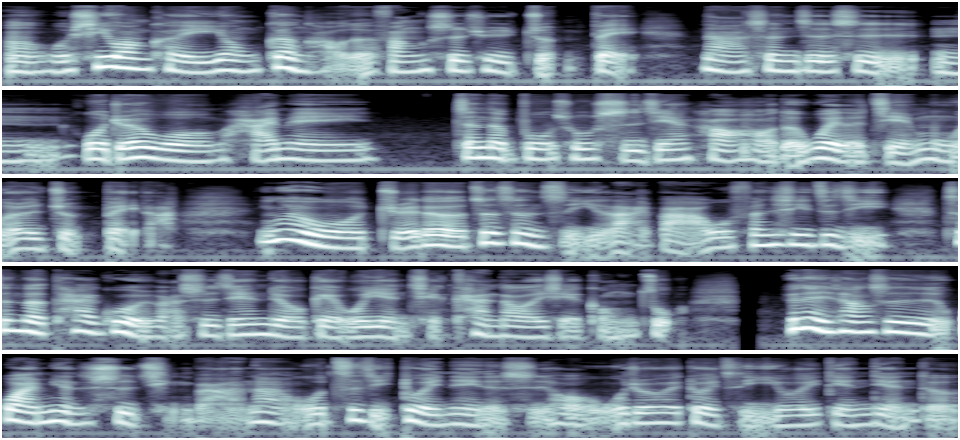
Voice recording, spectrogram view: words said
嗯，我希望可以用更好的方式去准备。那甚至是，嗯，我觉得我还没。真的播出时间，好好的为了节目而准备啦。因为我觉得这阵子以来吧，我分析自己真的太过于把时间留给我眼前看到的一些工作，有点像是外面的事情吧。那我自己对内的时候，我就会对自己有一点点的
